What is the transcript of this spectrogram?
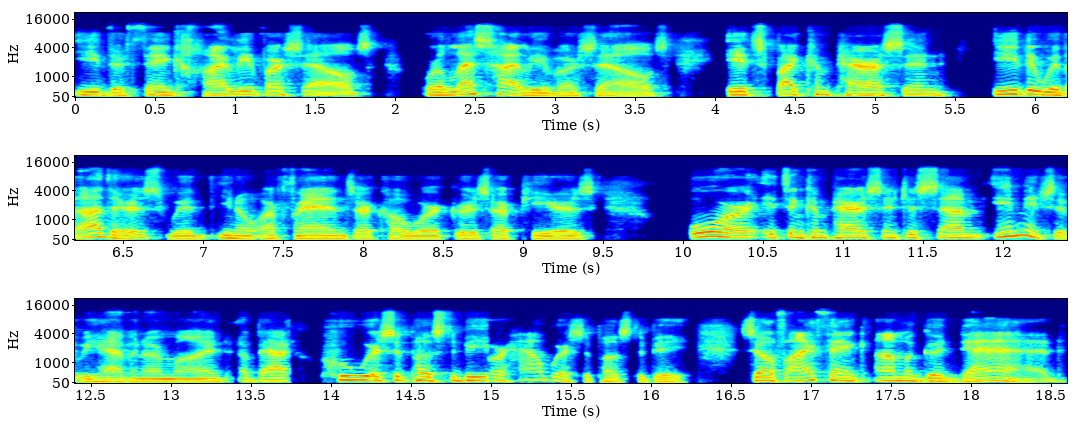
either think highly of ourselves or less highly of ourselves, it's by comparison either with others, with you know our friends, our coworkers, our peers, or it's in comparison to some image that we have in our mind about who we're supposed to be or how we're supposed to be. So if I think I'm a good dad,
